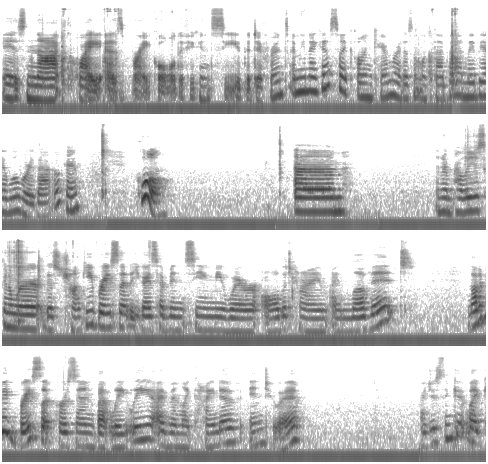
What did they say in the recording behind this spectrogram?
is not quite as bright gold if you can see the difference. I mean, I guess like on camera it doesn't look that bad. Maybe I will wear that. Okay, cool. Um, and I'm probably just gonna wear this chunky bracelet that you guys have been seeing me wear all the time. I love it. Not a big bracelet person, but lately I've been like kind of into it. I just think it like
